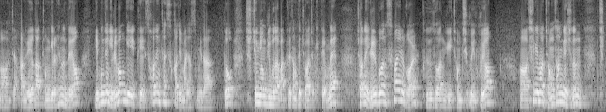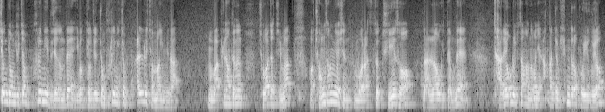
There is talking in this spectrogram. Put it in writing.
어, 약간 외곽 전기를 했는데요. 이번 경 1번 게이트에 선행 찬스까지 맞았습니다. 또 직전 경주보다 마필 상태 좋아졌기 때문에 저는 1번 스마일 걸 근소한 위 점치고 있고요. 어, 12번 정상 여신은 직전 경주 좀 흐름이 늦었는데 이번 경주는 좀 흐름이 좀 빨리 전망입니다. 음, 마필 상태는 좋아졌지만 어, 정상 여신 뭐랄까 뒤에서 날라오기 때문에 자력으로 입상하는 건 약간 좀 힘들어 보이고요.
